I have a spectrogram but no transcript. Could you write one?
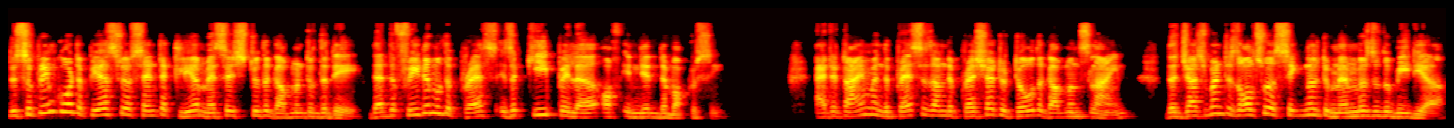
the Supreme Court appears to have sent a clear message to the government of the day that the freedom of the press is a key pillar of Indian democracy. At a time when the press is under pressure to toe the government's line, the judgment is also a signal to members of the media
